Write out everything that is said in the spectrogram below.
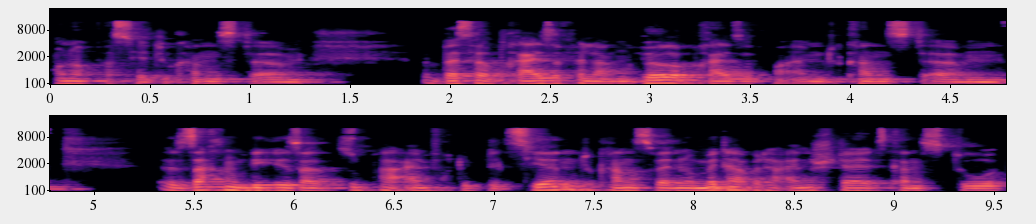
auch noch passiert. Du kannst ähm, bessere Preise verlangen, höhere Preise vor allem. Du kannst ähm, Sachen, wie gesagt, super einfach duplizieren. Du kannst, wenn du Mitarbeiter einstellst, kannst du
